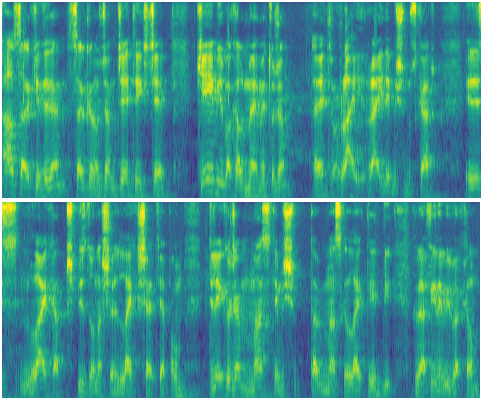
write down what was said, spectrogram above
az hareket eden Serkan hocam JTXC. K'ye bir bakalım Mehmet hocam. Evet Ray, Ray demiş Muskar. Iris like atmış biz de ona şöyle like işareti yapalım. Dilek hocam mask demiş. Tabi maske like değil bir grafiğine bir bakalım.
